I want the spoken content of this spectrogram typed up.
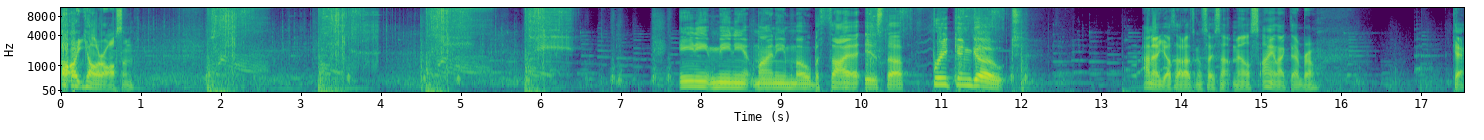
Oh, y'all are awesome. Eeny, meeny, miny, mo, Boethiah is the freaking goat. I know y'all thought I was gonna say something else. I ain't like that, bro. Okay.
